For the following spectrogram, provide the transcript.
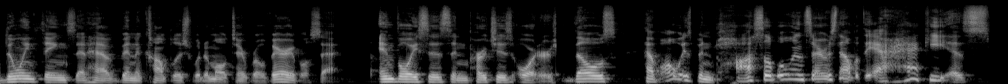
doing things that have been accomplished with a multi-row variable set. Invoices and purchase orders. Those have always been possible in ServiceNow, but they are hacky as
